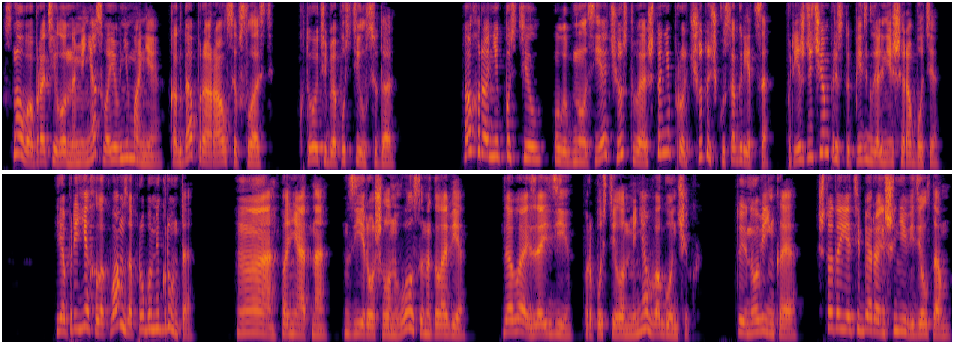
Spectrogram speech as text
Снова обратил он на меня свое внимание, когда проорался в сласть. Кто тебя пустил сюда?» «Охранник пустил», – улыбнулась я, чувствуя, что не прочь чуточку согреться, прежде чем приступить к дальнейшей работе. «Я приехала к вам за пробами грунта». «А, понятно», – взъерошил он волосы на голове. «Давай, зайди», – пропустил он меня в вагончик. «Ты новенькая. Что-то я тебя раньше не видел там».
